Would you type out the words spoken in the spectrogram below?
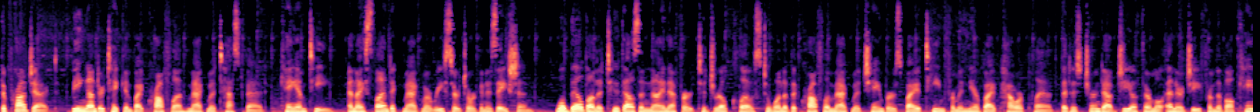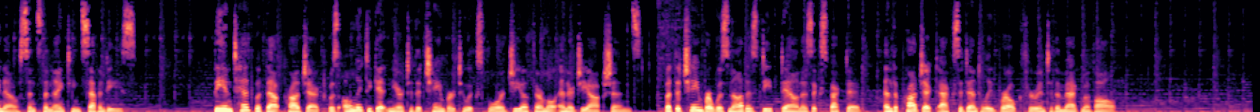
The project, being undertaken by Krafla Magma Testbed, KMT, an Icelandic magma research organization, will build on a 2009 effort to drill close to one of the Krafla magma chambers by a team from a nearby power plant that has churned out geothermal energy from the volcano since the 1970s. The intent with that project was only to get near to the chamber to explore geothermal energy options, but the chamber was not as deep down as expected, and the project accidentally broke through into the magma vault,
